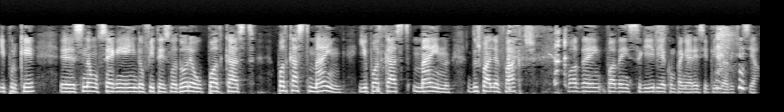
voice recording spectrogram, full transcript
e porquê. Uh, se não seguem ainda o Fita Isoladora, o podcast, podcast Main e o podcast Main dos Palha Factos podem, podem seguir e acompanhar esse episódio especial.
